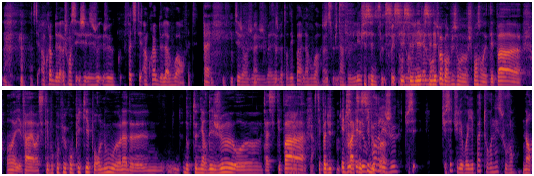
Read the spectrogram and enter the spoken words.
c'était incroyable de la. Je pensais, je, je, En fait, c'était incroyable de la voir en fait. Ouais. tu sais, genre, je, je, m'attendais pas à la voir. putain, je l'ai. C'est une, époque en plus, je pense, on n'était pas. enfin, c'était beaucoup plus compliqué pour nous là de d'obtenir des jeux. Enfin, c'était pas, c'était pas du tout accessible. Et de voir les jeux, tu sais, tu sais, tu les voyais pas tourner souvent. Non.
